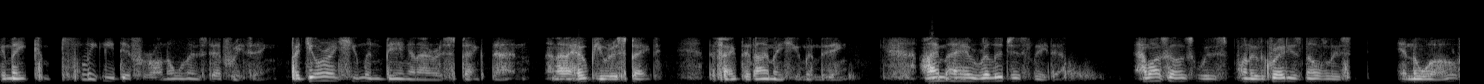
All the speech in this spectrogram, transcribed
We may completely differ on almost everything, but you're a human being and I respect that. And I hope you respect the fact that I'm a human being. I'm a religious leader. Amos Oz was one of the greatest novelists in the world,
